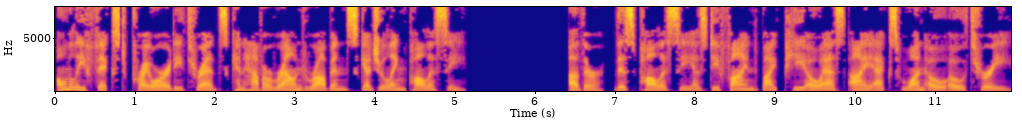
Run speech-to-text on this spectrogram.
Only fixed priority threads can have a round-robin scheduling policy. Other, this policy is defined by POS IX 1003,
